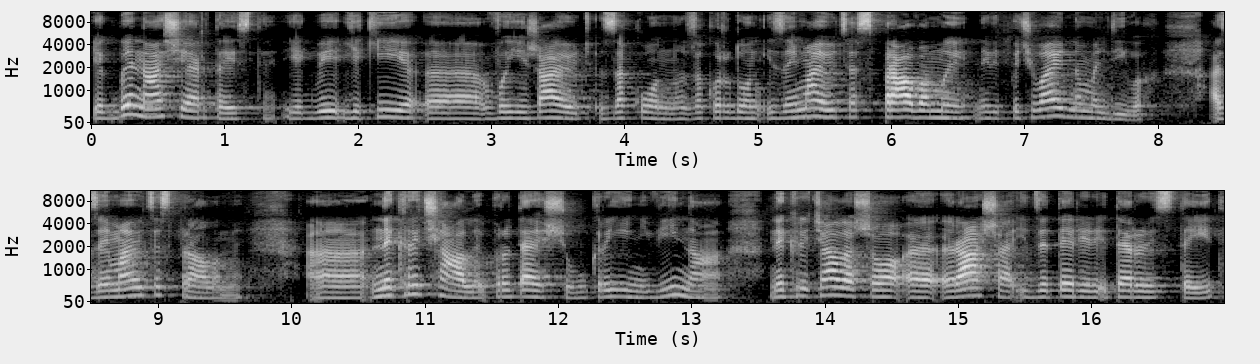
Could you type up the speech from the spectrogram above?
якби наші артисти, якби які е, виїжджають законно за кордон і займаються справами, не відпочивають на Мальдівах, а займаються справами. е, Не кричали про те, що в Україні війна, не кричала, що е, is the terror- terrorist state, е,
